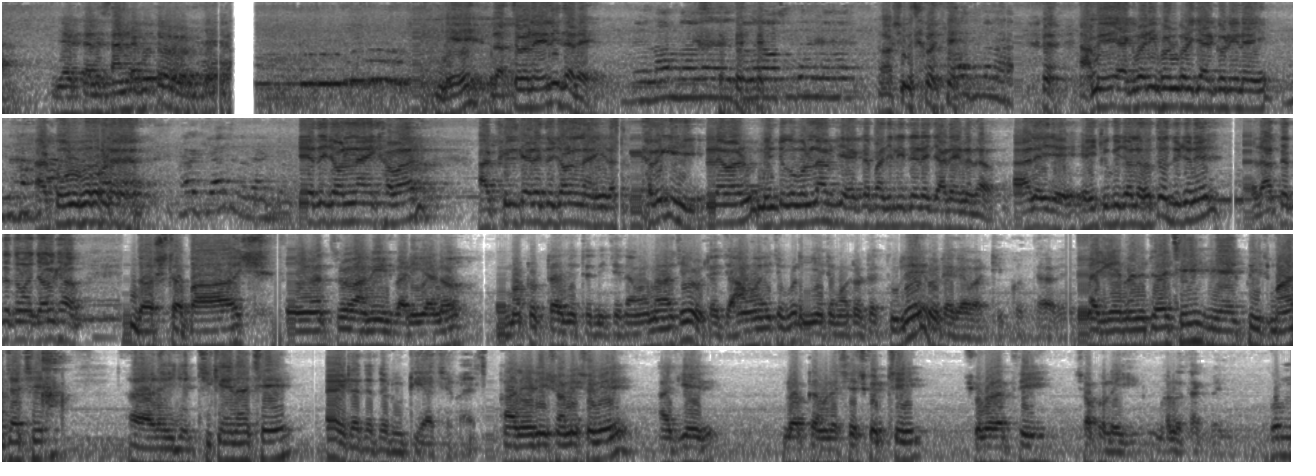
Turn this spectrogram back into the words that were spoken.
তাহলে স্নানটা করতে পারব নে রাত্রেবেলা এলি তাহলে? অসুবিধা মানে? আমি একবারই ফোন করি যার করি নাই। আর করব না। এতে জল নাই খাবার। আর ফিল্টারে তো জল নাই খাবে কি? আবার মিন্টুকে বললাম যে একটা পাঁচ লিটারে জার এনে দাও। আর এই যে, এইটুকু জলে হতো দুজনের? রাতে তো তোমার জল খাও। দশটা পাঁচ, এইমাত্র আমি বাড়ি গেল। মোটরটা যেটা নিচে নামানো আছে, ওটা জাম হয়েছে বলে ইয়েটা মোটরটা তুলে ওটাকে আবার ঠিক করতে হবে। আজকে মেনুতে আছে, এক পিস মাছ আছে, আর এই যে চিকেন আছে এটাতে তো রুটি আছে ব্যাস। আর এরই সঙ্গে সঙ্গে আজকের ব্লগটা আমরা শেষ করছি। শুভরাত্রি সকলেই ভালো থাকবেন। গুড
